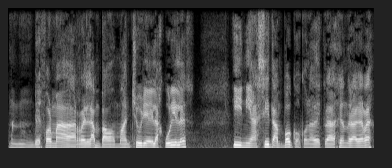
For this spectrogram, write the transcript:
mm, de forma relámpago Manchuria y las Kuriles y ni así tampoco con la declaración de la guerra.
